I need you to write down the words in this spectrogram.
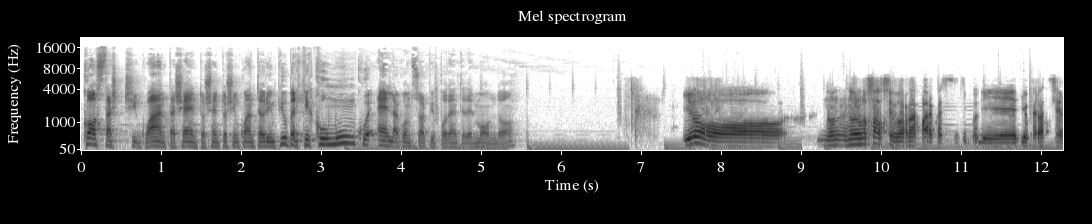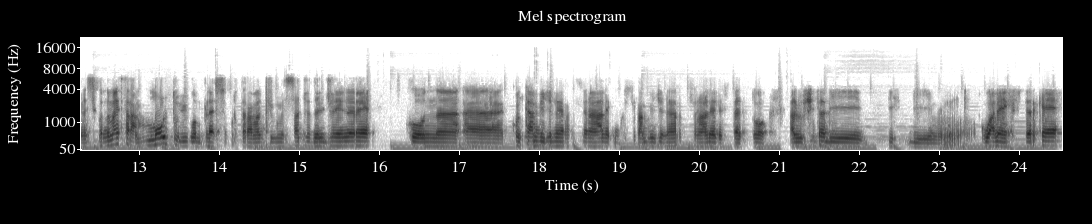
costa 50, 100, 150 euro in più perché comunque è la console più potente del mondo? Io non, non, lo so se vorrà fare questo tipo di, di operazione. Secondo me sarà molto più complesso portare avanti un messaggio del genere con eh, col cambio generazionale, con questo cambio generazionale rispetto all'uscita di, di, di mm, One X, perché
